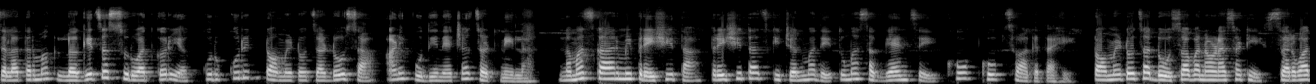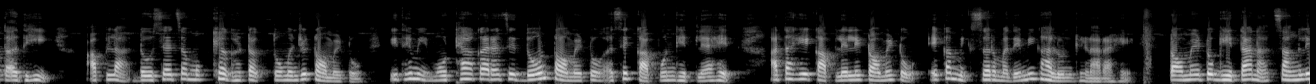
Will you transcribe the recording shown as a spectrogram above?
चला तर मग लगेचच सुरुवात करूया कुरकुरीत टॉमॅटोचा डोसा आणि पुदिन्याच्या चटणीला. नमस्कार मी प्रेषिता प्रेषिताच किचनमध्ये तुम्हा सगळ्यांचे खूप खूप स्वागत आहे. टॉमॅटोचा डोसा बनवण्यासाठी सर्वात आधी आपला डोस्याचा मुख्य घटक तो म्हणजे टॉमॅटो. इथे मी मोठ्या आकाराचे दोन टॉमॅटो असे कापून घेतले आहेत. आता हे कापलेले टॉमॅटो एका मिक्सरमध्ये मी घालून घेणार आहे. टॉमॅटो घेताना चांगले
